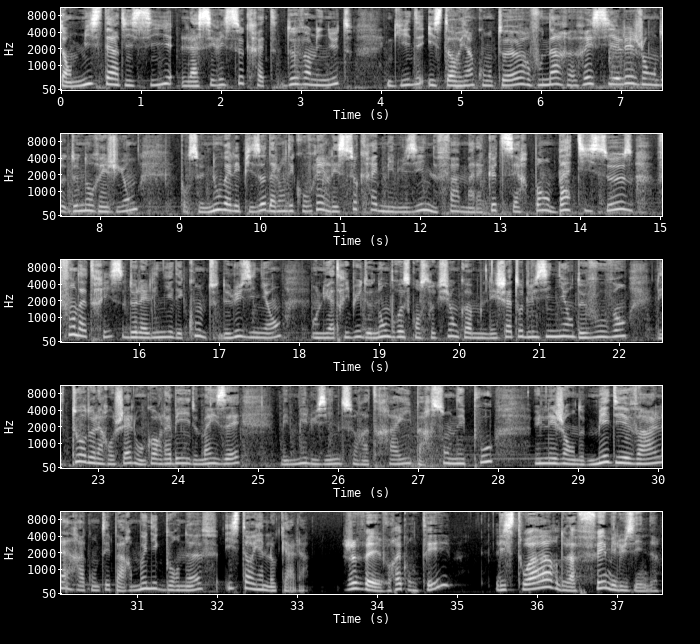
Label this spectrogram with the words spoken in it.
Dans Mystère d'ici, la série secrète de 20 minutes. Guide, historien, conteur, vous narre récits et légendes de nos régions. Pour ce nouvel épisode, allons découvrir les secrets de Mélusine, femme à la queue de serpent, bâtisseuse, fondatrice de la lignée des comtes de Lusignan. On lui attribue de nombreuses constructions comme les châteaux de Lusignan, de Vouvant, les tours de La Rochelle ou encore l'abbaye de Maizet. Mais Mélusine sera trahie par son époux, une légende médiévale racontée par Monique Bourneuf, historienne locale. Je vais vous raconter l'histoire de la fée Mélusine,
